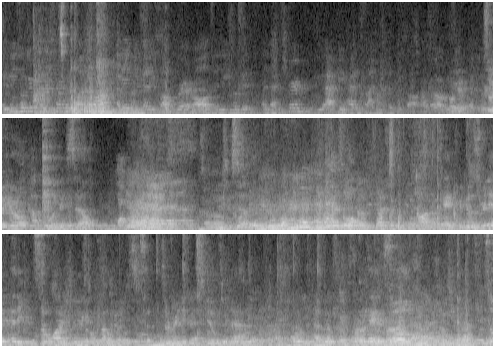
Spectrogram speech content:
if you took it first term with one soft, you didn't use any software software at all, and you took it a next term, you actually had to sign with the software. Okay, so you're all comfortable with Excel? Yeah. Use Excel. Okay, because it's really a pity, it's so widely used in companies, it's a really good skill to have. Okay, so, so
